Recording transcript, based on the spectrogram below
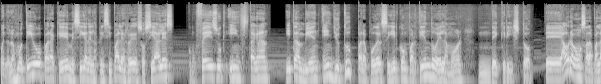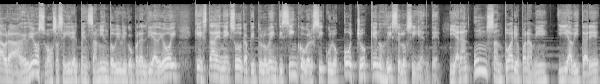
Bueno, los motivo para que me sigan en las principales redes sociales como Facebook, Instagram y también en YouTube para poder seguir compartiendo el amor de Cristo. Eh, ahora vamos a la palabra de Dios, vamos a seguir el pensamiento bíblico para el día de hoy, que está en Éxodo capítulo 25, versículo 8, que nos dice lo siguiente, y harán un santuario para mí y habitaré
